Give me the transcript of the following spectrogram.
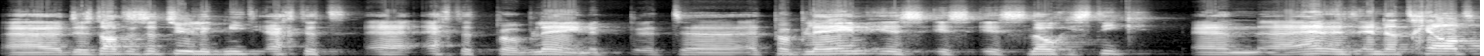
Uh, dus dat is natuurlijk niet echt het, echt het probleem. Het, het, het probleem is, is, is logistiek. En, en, het, en dat geldt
